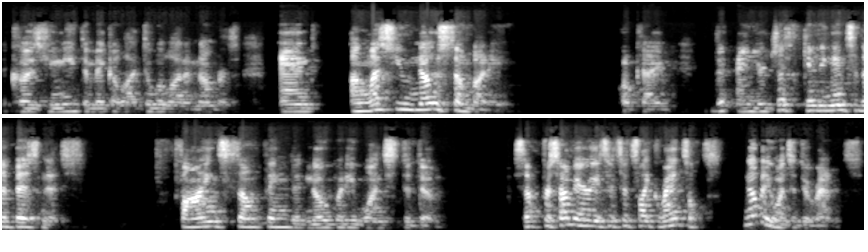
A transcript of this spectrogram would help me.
because you need to make a lot, do a lot of numbers. And unless you know somebody, okay, and you're just getting into the business, find something that nobody wants to do. So for some areas, it's, it's like rentals. Nobody wants to do rentals.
